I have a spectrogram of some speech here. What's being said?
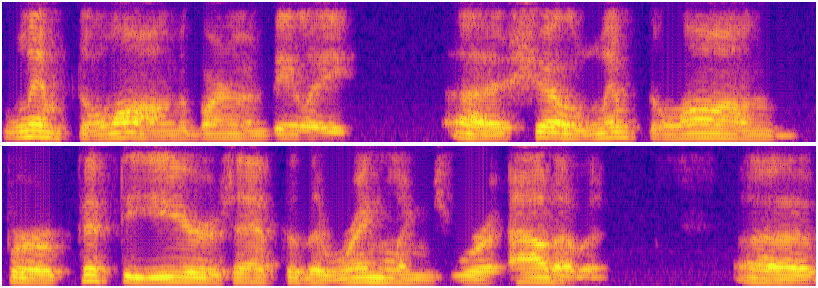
limped along. The Barnum and Bailey uh, show limped along for 50 years after the Ringlings were out of it, uh,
